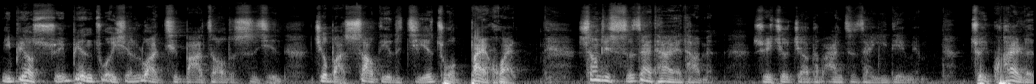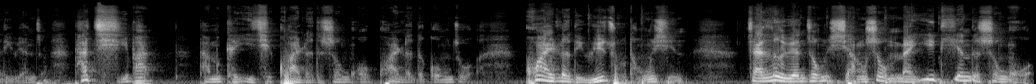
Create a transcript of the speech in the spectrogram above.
你不要随便做一些乱七八糟的事情，就把上帝的杰作败坏了。上帝实在太爱他们，所以就将他们安置在伊甸园，最快乐的原则。他期盼他们可以一起快乐的生活，快乐的工作，快乐的与主同行，在乐园中享受每一天的生活。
